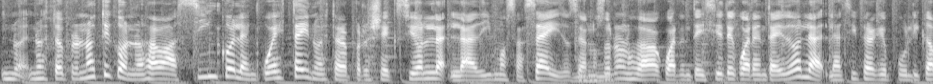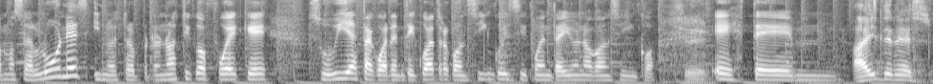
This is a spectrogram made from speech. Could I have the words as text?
nu- nuestro pronóstico nos daba 5 la encuesta y nuestra proyección la, la dimos a 6. O sea, nosotros nos daba 47-42, la, la cifra que publicamos el lunes, y nuestro pronóstico fue que subía hasta 44,5 y 51,5. Sí. Este, Ahí tenés,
